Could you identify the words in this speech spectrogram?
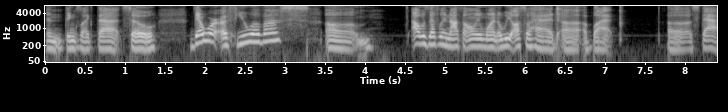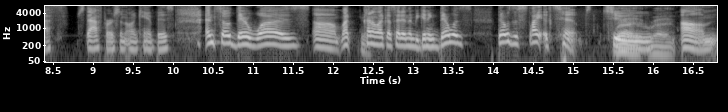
and things like that. So there were a few of us. Um, I was definitely not the only one, and we also had uh, a black uh, staff staff person on campus, and so there was um, like kind of like I said in the beginning, there was there was a slight attempt to right, right. um,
